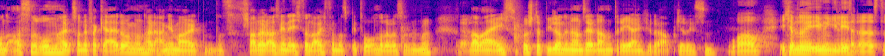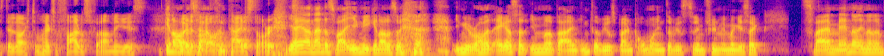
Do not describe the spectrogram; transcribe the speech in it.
und außenrum halt so eine Verkleidung und halt angemalt. Das schaut halt aus wie ein echter Leuchtturm aus Beton oder was auch immer. Ja. War aber eigentlich super stabil und den haben sie halt nach dem Dreh eigentlich wieder abgerissen. Wow. Ich habe nur irgendwie gelesen, dass, dass der Leuchtturm halt so phallusförmig ist. Genau. Weil das, das war auch ein Teil der Story. Ja, ja, nein, das war irgendwie, genau, das war irgendwie Robert Eggers hat immer bei allen Interviews, bei allen Promo-Interviews zu dem Film immer gesagt, zwei Männer in einem,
